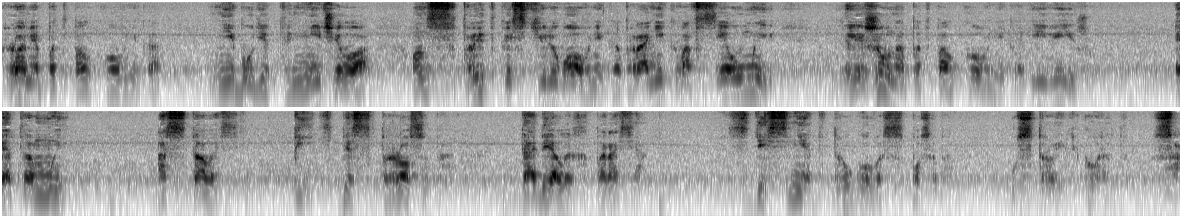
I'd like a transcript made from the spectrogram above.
кроме подполковника не будет ничего. Он с прыткостью любовника проник во все умы. Гляжу на подполковника и вижу, это мы осталось пить без просыпа до белых поросят. Здесь нет другого способа устроить город сам.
